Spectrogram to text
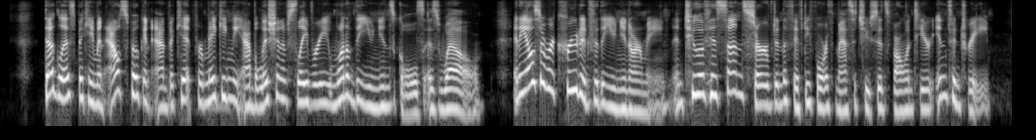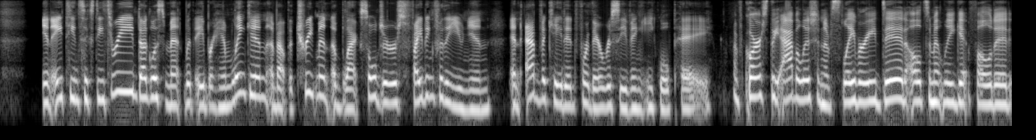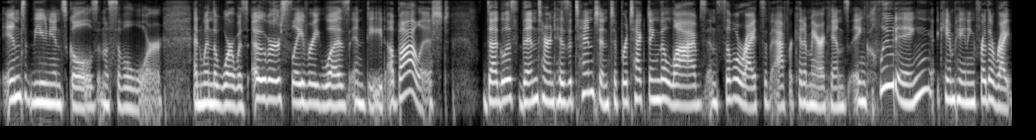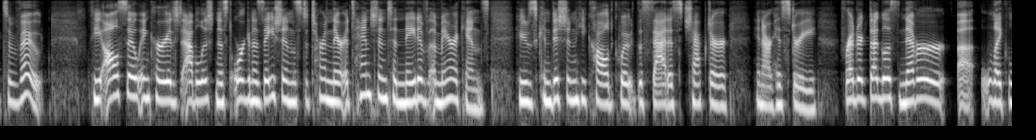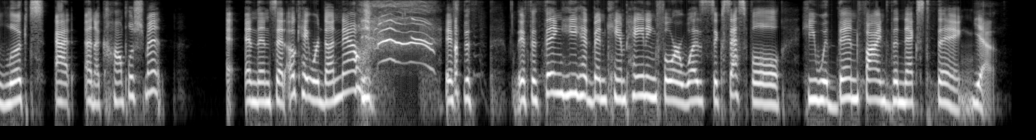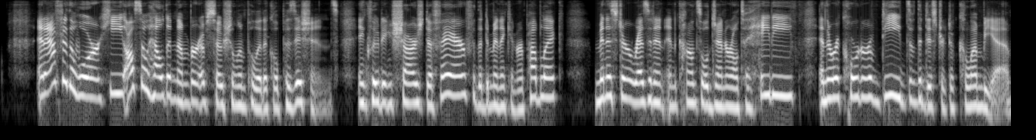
Douglass became an outspoken advocate for making the abolition of slavery one of the Union's goals as well. And he also recruited for the Union Army, and two of his sons served in the 54th Massachusetts Volunteer Infantry. In 1863, Douglass met with Abraham Lincoln about the treatment of black soldiers fighting for the Union and advocated for their receiving equal pay. Of course, the abolition of slavery did ultimately get folded into the Union's goals in the Civil War. And when the war was over, slavery was indeed abolished. Douglass then turned his attention to protecting the lives and civil rights of African Americans, including campaigning for the right to vote. He also encouraged abolitionist organizations to turn their attention to Native Americans, whose condition he called, quote, the saddest chapter in our history. Frederick Douglass never uh, like looked at an accomplishment and then said, "Okay, we're done now." if the if the thing he had been campaigning for was successful, he would then find the next thing. Yeah. And after the war, he also held a number of social and political positions, including charge d'affaires for the Dominican Republic, minister, resident, and consul general to Haiti, and the recorder of deeds of the District of Columbia.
